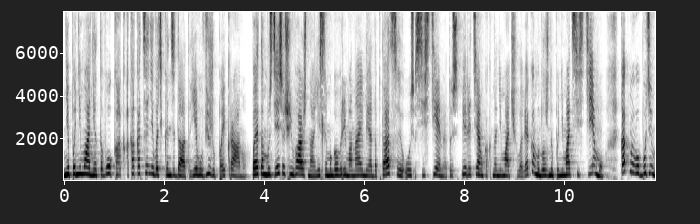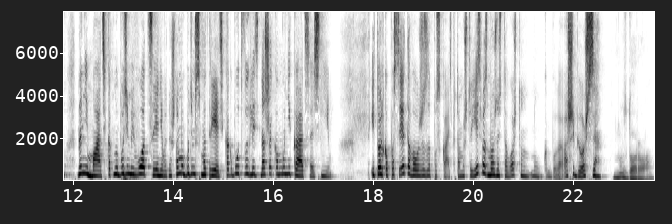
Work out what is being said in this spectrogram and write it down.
непонимание того, как, а как оценивать кандидата. Я его вижу по экрану. Поэтому здесь очень важно, если мы говорим о найме и адаптации, о системе. То есть перед тем, как нанимать человека, мы должны понимать систему, как мы его будем нанимать, как мы будем его оценивать, на что мы будем смотреть, как будет выглядеть наша коммуникация с ним. И только после этого уже запускать, потому что есть возможность того, что, ну, как бы ошибешься. Ну, здорово,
